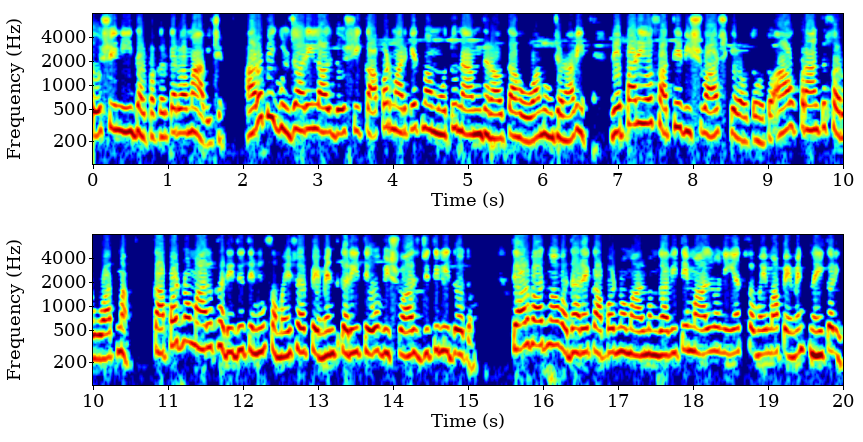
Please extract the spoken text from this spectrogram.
દોશીની ધરપકડ કરવામાં આવી છે. આરોપી ગુલજારીલાલ દોશી કાપડ માર્કેટમાં મોટું નામ ધરાવતા હોવાનું જણાવી વેપારીઓ સાથે વિશ્વાસ કેળવતો હતો. આ ઉપરાંત શરૂઆતમાં કાપડનો માલ ખરીદી તેનું સમયસર પેમેન્ટ કરી તેઓ વિશ્વાસ જીતી લીધો હતો. ત્યારબાદમાં વધારે કાપડનો માલ મંગાવી તે માલનો નિયત સમયમાં પેમેન્ટ નહીં કરી,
